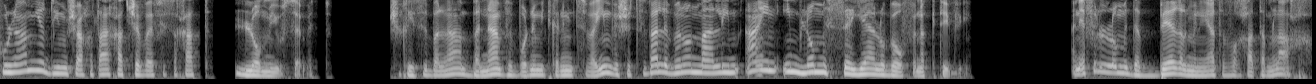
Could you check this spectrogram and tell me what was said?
כולם יודעים שההחלטה 1701 לא מיושמת. שחיזבאללה בנה ובונה מתקנים צבאיים ושצבא לבנון מעלים עין אם לא מסייע לו באופן אקטיבי. אני אפילו לא מדבר על מניעת הברחת אמל"ח.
